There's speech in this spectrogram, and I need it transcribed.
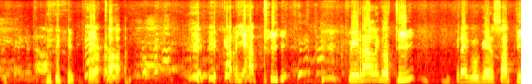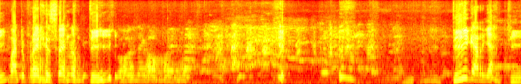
Ketok. Karyati. Viral kok di. Kira gue gesot di madep rene sen di. Di Karyati.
